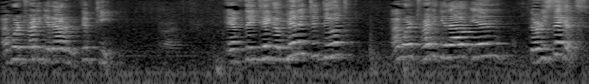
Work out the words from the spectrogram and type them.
I'm going to try to get out in 15. All right. If they take a minute to do it, I'm going to try to get out in 30 seconds.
